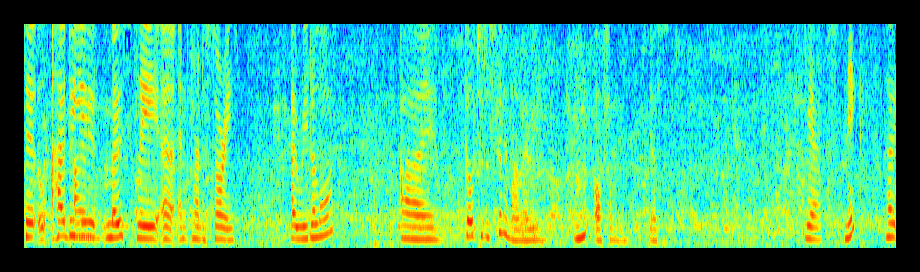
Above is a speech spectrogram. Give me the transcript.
So, how do you mostly uh, encounter stories? I read a lot. I go to the cinema very often. Yes. Yeah, Nick, how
